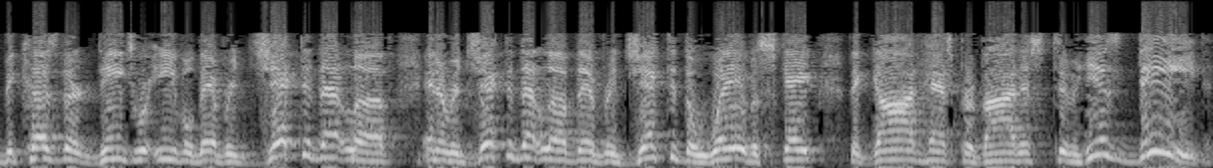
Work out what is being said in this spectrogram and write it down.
because their deeds were evil, they have rejected that love, and have rejected that love, they have rejected the way of escape that God has provided us to His deed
